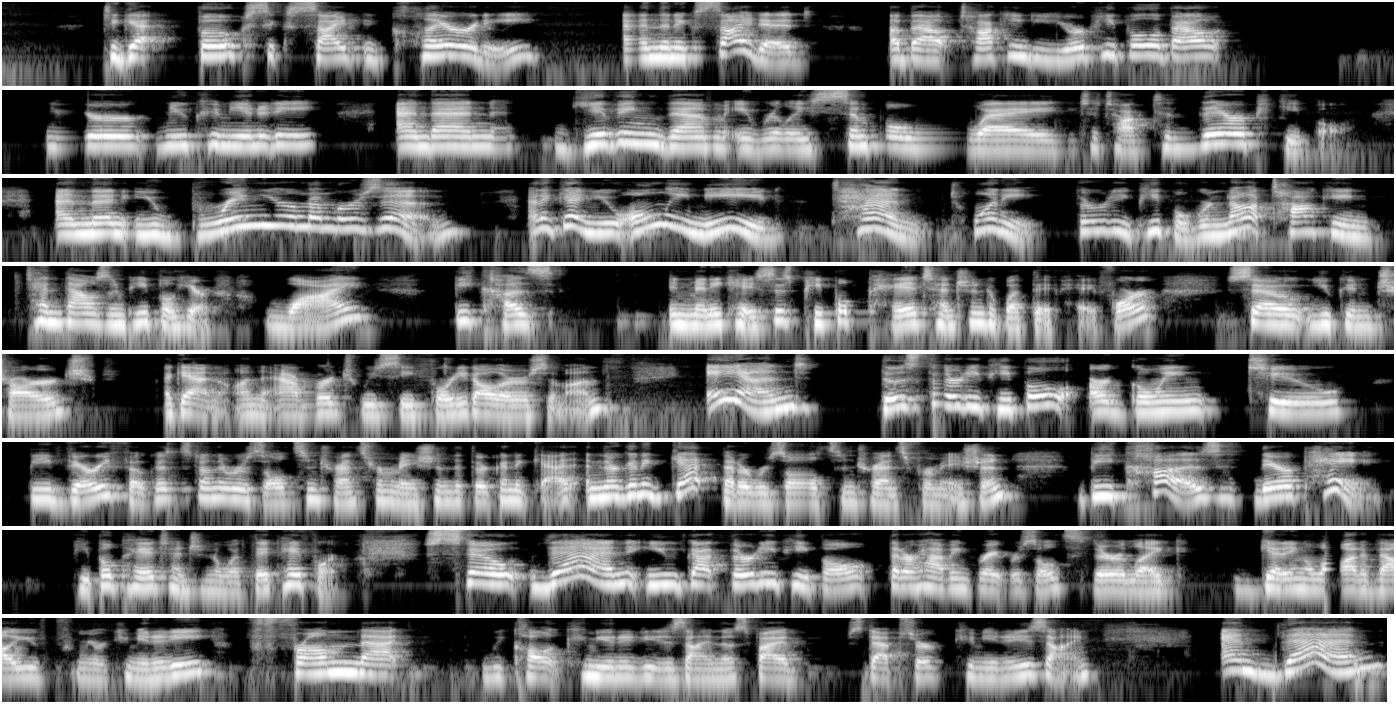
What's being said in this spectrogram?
to get folks excited, clarity, and then excited about talking to your people about your new community and then giving them a really simple way to talk to their people. And then you bring your members in. And again, you only need 10, 20, 30 people. We're not talking 10,000 people here. Why? Because in many cases, people pay attention to what they pay for. So you can charge, again, on average, we see $40 a month. And those 30 people are going to be very focused on the results and transformation that they're going to get. And they're going to get better results and transformation because they're paying. People pay attention to what they pay for. So then you've got 30 people that are having great results. They're like getting a lot of value from your community from that. We call it community design. Those five steps are community design. And then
